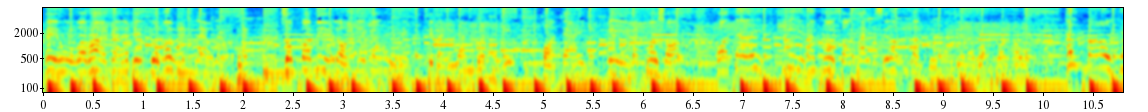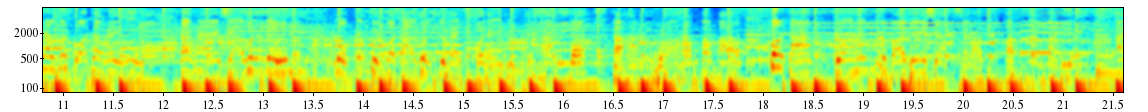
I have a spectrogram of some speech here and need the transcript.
ได้หูว่าพากันเป็นตัมาเป็นแล้วนะแทงสมบ่มีดอกที่กายแห่งที่ใบยันบ่ได้ พอใจมีทั้งข้อสองพอเตยมีทั้งเขาสองทางเสือลำต่ำเสียงเสียงระหวงพวกเขาหันเมาอย่างมาตัวทั้งให้ทั้งให้เสียคนเดินโลกยังบุญภาษาคนอยู่ในพอใจผิดเป็นทางบ่ทางหัวหางบ้างเปล่าบ่ทางหัวหางบ้าพี่เสียงสลับหับนั่งมาเรียนไอ้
